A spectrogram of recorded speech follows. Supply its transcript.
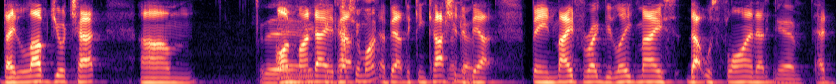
They loved your chat. Um, on Monday about, one? about the concussion, Okay. about being made for rugby league, Mace. That was flying. That Yeah. had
